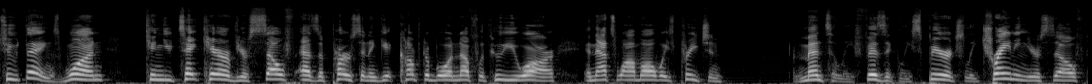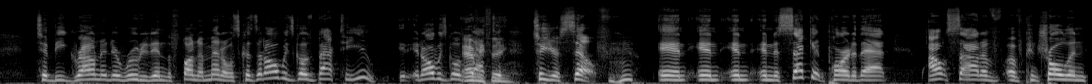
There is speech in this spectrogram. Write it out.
two things. One, can you take care of yourself as a person and get comfortable enough with who you are? And that's why I'm always preaching mentally, physically, spiritually, training yourself to be grounded and rooted in the fundamentals because it always goes back to you. It, it always goes Everything. back to, to yourself. Mm-hmm. And, and and and the second part of that, outside of, of controlling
